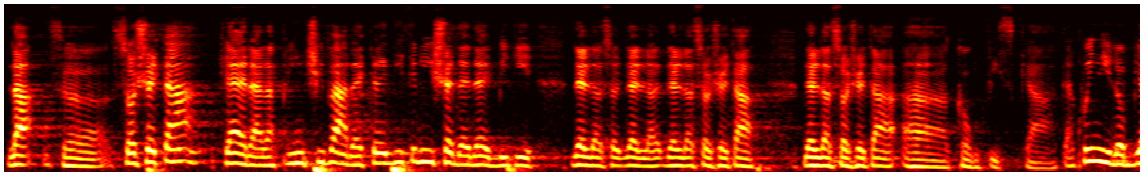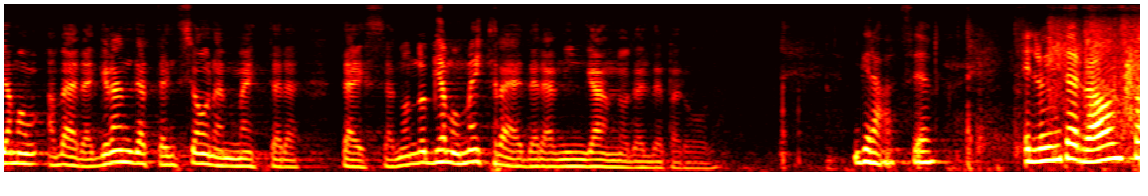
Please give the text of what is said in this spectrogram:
la uh, società che era la principale creditrice dei debiti della, della, della società, della società uh, confiscata. Quindi dobbiamo avere grande attenzione a mettere testa, non dobbiamo mai credere all'inganno delle parole. Grazie. E lo interrompo.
